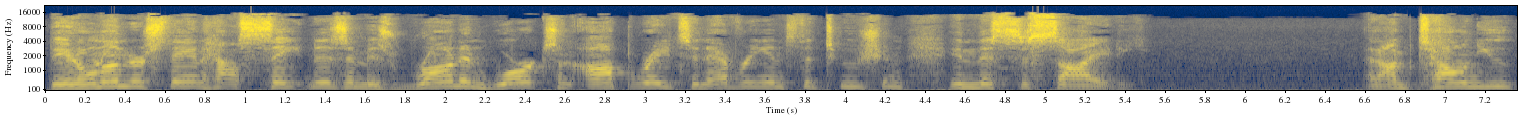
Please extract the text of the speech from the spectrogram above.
They don't understand how Satanism is run and works and operates in every institution in this society. And I'm telling you,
